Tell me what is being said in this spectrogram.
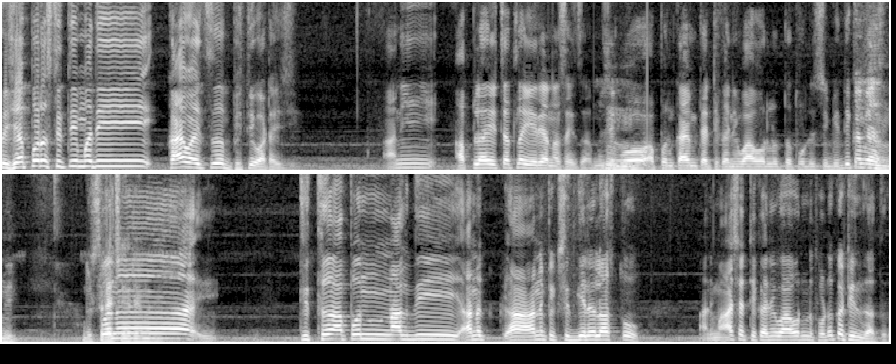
तर ह्या परिस्थितीमध्ये काय व्हायचं? भीती वाटायची. आणि आपल्या याच्यातला एरिया नसायचा. म्हणजे आपण कायम त्या ठिकाणी वावरलो तर थोडीशी भीती कमी असते. पण तिथं आपण अगदी अन अनपेक्षित गेलेलो असतो. आणि मग अशा ठिकाणी वावरणं थोडं कठीण जातं.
